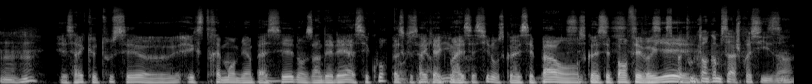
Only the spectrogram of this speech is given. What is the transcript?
Mhm. Et c'est vrai que tout s'est extrêmement bien passé dans un délai assez court, parce que c'est vrai qu'avec Marie-Cécile, on ne se connaissait pas, on se connaissait pas en février. C'est pas tout le temps comme ça, je précise. Hein.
